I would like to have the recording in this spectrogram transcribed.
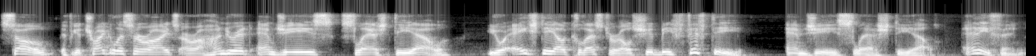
So, if your triglycerides are 100 mgs slash DL, your HDL cholesterol should be 50 mg slash DL. Anything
